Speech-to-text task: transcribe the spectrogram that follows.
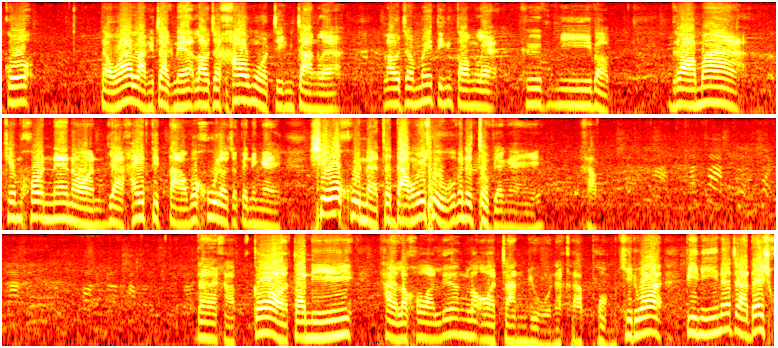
โก้แต่ว่าหลังจากเนี้ยเราจะเข้าโหมดจริงจังแล้ว เราจะไม่ติงตองแหละ คือมีแบบดราม่าเข้มข้นแน่นอน อยากให้ติดตามว่าคู่เราจะเป็นยังไง เชื่อว่าคุณอะจะเดาไม่ถูกว่ามันจะจบยังไงครับท่านฝากถึงผลงานเรื่องอื่นๆตอนนี้กำลังทำอะไรอยู่บ้างได้ครับ ก็ตอนนี้ ถ่ายละครเรื่องละออจันอยู่นะครับ ผมคิดว่าปีนี้น่าจะได้ช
